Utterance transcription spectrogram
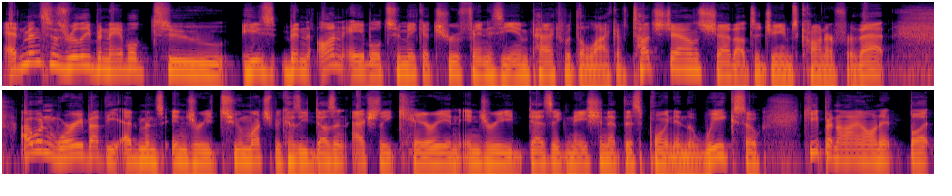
Edmonds has really been able to he's been unable to make a true fantasy impact with the lack of touchdowns. Shout out to James Conner for that. I wouldn't worry about the Edmonds injury too much because he doesn't actually carry an injury designation at this point in the week. So keep an eye on it. But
